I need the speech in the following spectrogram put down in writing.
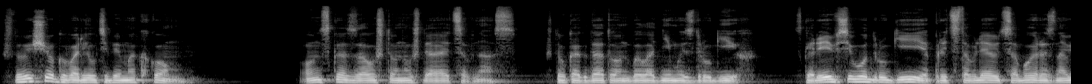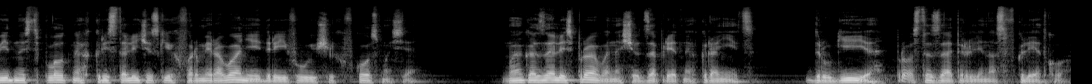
Что еще говорил тебе Макком? Он сказал, что нуждается в нас. Что когда-то он был одним из других. Скорее всего, другие представляют собой разновидность плотных кристаллических формирований, дрейфующих в космосе. Мы оказались правы насчет запретных границ. Другие просто заперли нас в клетку.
